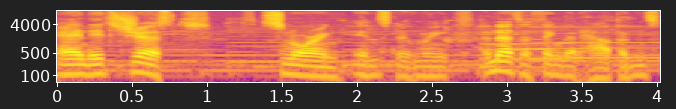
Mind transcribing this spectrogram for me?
and it's just snoring instantly, and that's a thing that happens.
